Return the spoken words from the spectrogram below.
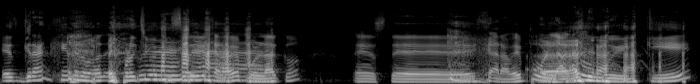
es gran género. El próximo episodio de jarabe polaco. Este. Jarabe polaco, güey. ¿Qué?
